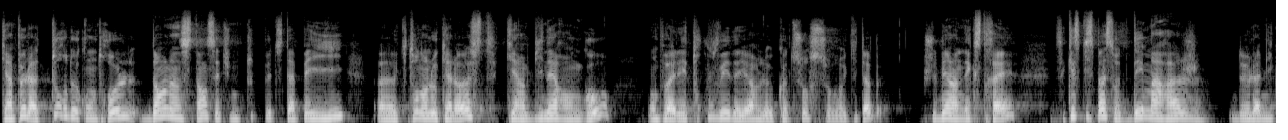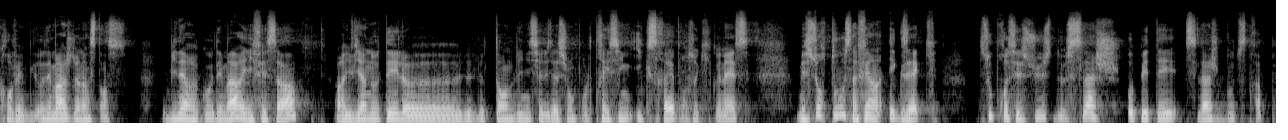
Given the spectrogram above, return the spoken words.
qui est un peu la tour de contrôle dans l'instance. C'est une toute petite API euh, qui tourne en localhost, qui est un binaire en Go. On peut aller trouver d'ailleurs le code source sur GitHub. Je vais bien un extrait. C'est qu'est-ce qui se passe au démarrage de la micro VM, au démarrage de l'instance. Le binaire Go démarre et il fait ça. Alors il vient noter le, le temps de l'initialisation pour le tracing X-ray, pour ceux qui connaissent. Mais surtout, ça fait un exec sous processus de slash opt slash bootstrap.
